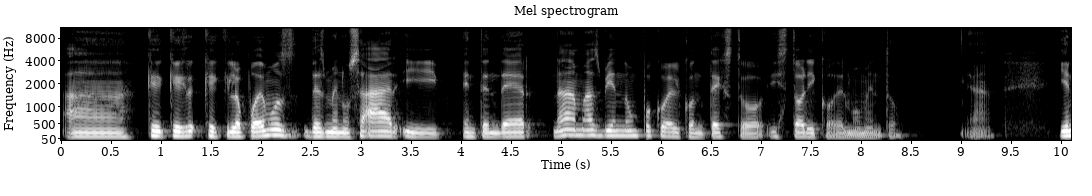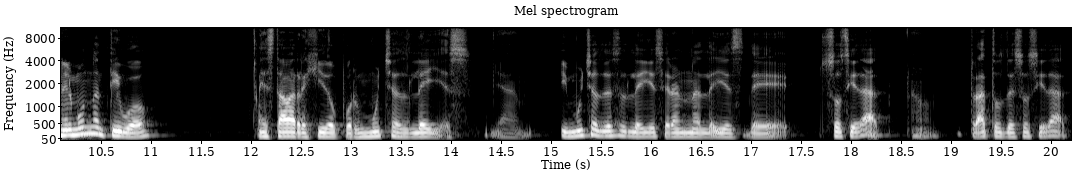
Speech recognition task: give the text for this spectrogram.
Ah, que, que, lo podemos desmenuzar y entender nada más viendo un poco el contexto histórico del momento. ¿ya? Y en el mundo antiguo estaba regido por muchas leyes, ¿ya? y muchas de esas leyes eran unas leyes de sociedad. Tratos de sociedad,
